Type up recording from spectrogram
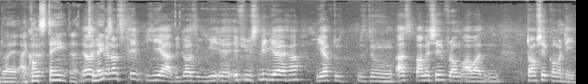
Do I, I can't Uh, stay uh, Yeah, too you late? cannot sleep here because we, uh, if you sleep here, huh, we have to, to ask permission from our township committee.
